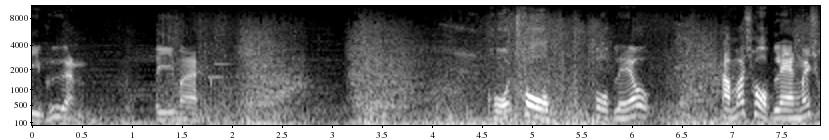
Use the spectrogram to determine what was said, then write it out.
ดิเพื่อน ตีมา โอ้โหโฉบโฉบแล้ว ถามว่าโฉบแรงไหมโฉ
